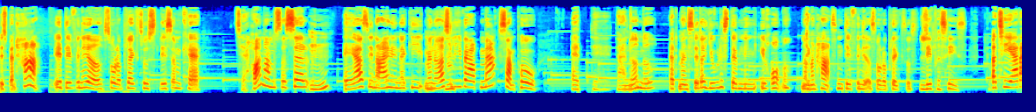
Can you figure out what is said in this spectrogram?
hvis man har et defineret solar plexus, ligesom kan tage hånd om sig selv, Mm. ære sin egen energi, men også lige være opmærksom på, at øh, der er noget med, at man sætter julestemningen i rummet, når det... man har sådan defineret solar plexus. Lige præcis. Og til jer, der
